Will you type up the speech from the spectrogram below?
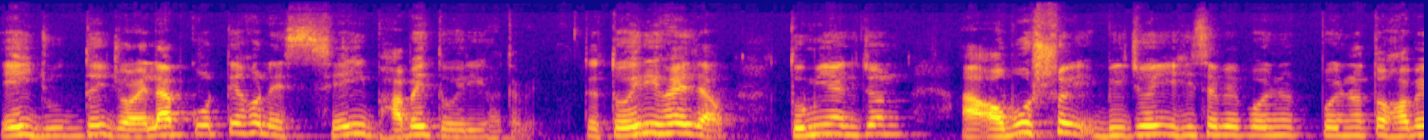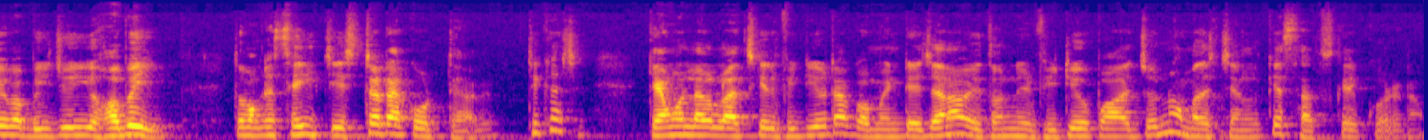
এই যুদ্ধে জয়লাভ করতে হলে সেইভাবেই তৈরি হতে হবে। তো তৈরি হয়ে যাও। তুমি একজন অবশ্যই বিজয়ী হিসেবে পরিণ- পরিণত হবে বা বিজয়ী হবেই। তোমাকে সেই চেষ্টাটা করতে হবে, ঠিক আছে? কেমন লাগল আজকের ভিডিওটা? কমেন্টে জানাও। এই ধরনের ভিডিও পাওয়ার জন্য আমাদের চ্যানেলকে সাবস্ক্রাইব করে নাও।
